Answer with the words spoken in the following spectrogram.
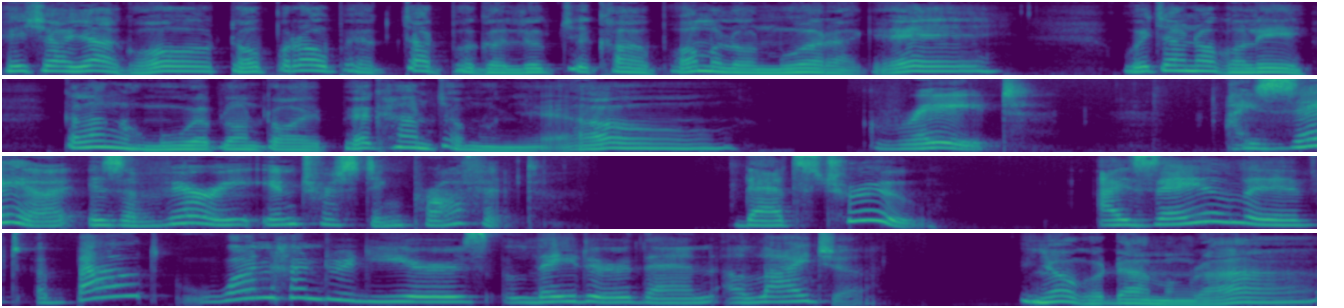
he sha ya ko to pro phek chat pha ga luk chi kha pho ma lon mu ra ke we cha no ko le ka lang long mu we toy bek ham cham lo nye Great. Isaiah is a very interesting prophet. That's true. Isaiah lived about 100 years later than Elijah. Inyo ko da mang ra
